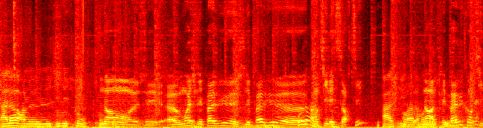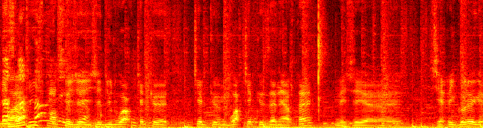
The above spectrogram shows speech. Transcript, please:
alors le, le dîner de con. Non, euh, moi je l'ai pas vu, je l'ai pas vu euh, quand il est sorti. Ah, moi Non, je l'ai pas vu quand il est sorti. Je pense que j'ai j'ai dû le voir quelques, quelques, voir quelques années après, mais j'ai euh, j'ai rigolé.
